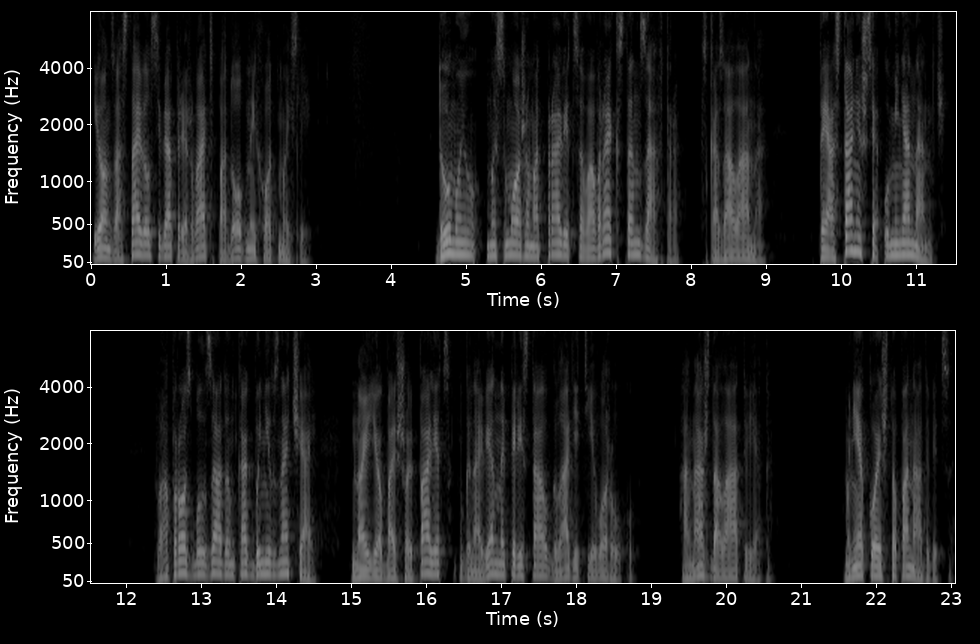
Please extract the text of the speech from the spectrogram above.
и он заставил себя прервать подобный ход мыслей. «Думаю, мы сможем отправиться во Врекстон завтра», — сказала она. «Ты останешься у меня на ночь?» Вопрос был задан как бы невзначай, но ее большой палец мгновенно перестал гладить его руку. Она ждала ответа. «Мне кое-что понадобится.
